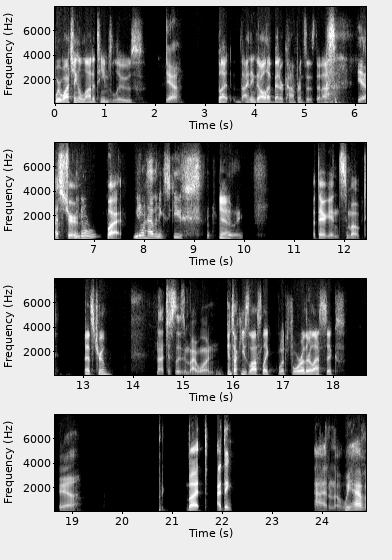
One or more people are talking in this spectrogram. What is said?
we're watching a lot of teams lose, Yeah, but I think they all have better conferences than us. Yeah, That's true. We don't but we don't have an excuse. yeah, really. but they're getting smoked, that's true. not just losing by one. Kentucky's lost like what four of their last six. Yeah. But I think I don't know. We have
